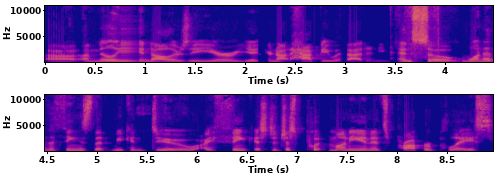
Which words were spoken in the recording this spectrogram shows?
Uh, a million dollars a year, you're not happy with that anymore. And so, one of the things that we can do, I think, is to just put money in its proper place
